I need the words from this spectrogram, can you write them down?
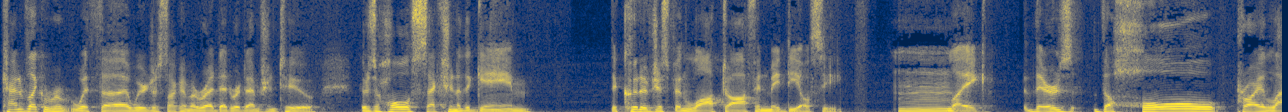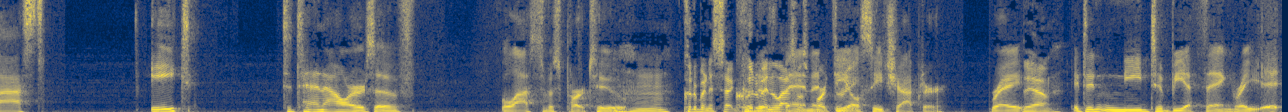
kind of like with uh, we were just talking about Red Dead Redemption Two. There's a whole section of the game that could have just been lopped off and made DLC. Hmm. Like there's the whole probably last eight to ten hours of The Last of Us Part 2 mm-hmm. Could have been a sec. Could have been Last of Us a Part Three. DLC chapter. right? Yeah. It didn't need to be a thing, right? It,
